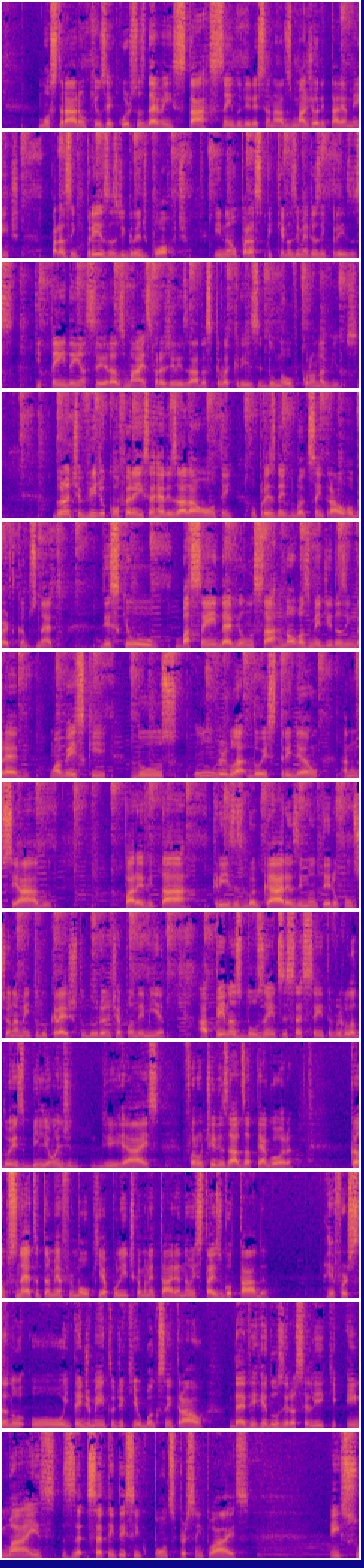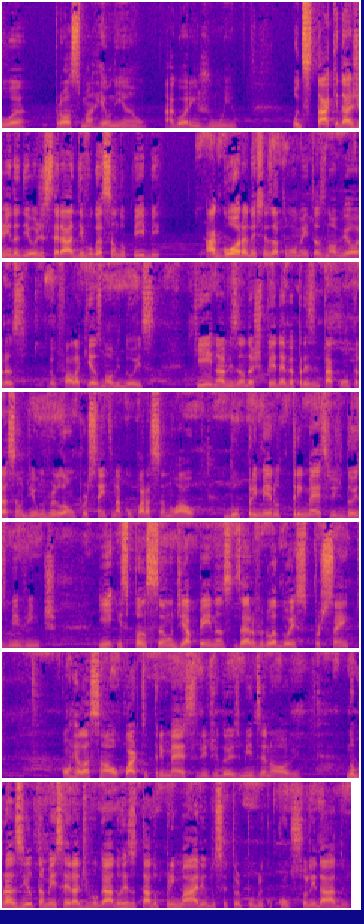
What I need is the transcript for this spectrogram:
mostraram que os recursos devem estar sendo direcionados majoritariamente para as empresas de grande porte e não para as pequenas e médias empresas, que tendem a ser as mais fragilizadas pela crise do novo coronavírus. Durante videoconferência realizada ontem, o presidente do Banco Central, Roberto Campos Neto, diz que o Bacen deve lançar novas medidas em breve, uma vez que dos 1,2 trilhão anunciado para evitar crises bancárias e manter o funcionamento do crédito durante a pandemia, apenas 260,2 bilhões de, de reais foram utilizados até agora. Campos Neto também afirmou que a política monetária não está esgotada reforçando o entendimento de que o Banco Central deve reduzir a Selic em mais 75 pontos percentuais em sua próxima reunião, agora em junho. O destaque da agenda de hoje será a divulgação do PIB agora, neste exato momento, às 9 horas. Eu falo aqui às 9 e 2, que na visão da XP deve apresentar contração de 1,1% na comparação anual do primeiro trimestre de 2020 e expansão de apenas 0,2% com relação ao quarto trimestre de 2019. No Brasil também será divulgado o resultado primário do setor público consolidado.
